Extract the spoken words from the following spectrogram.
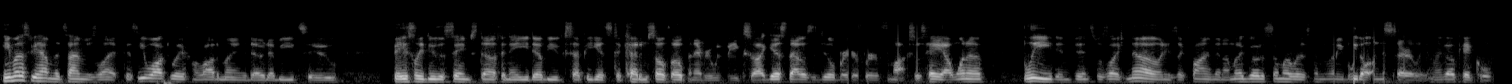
He must be having the time of his life because he walked away from a lot of money in the WWE to basically do the same stuff in AEW except he gets to cut himself open every week. So I guess that was the deal breaker for, for Mox was hey I want to bleed and Vince was like no and he's like fine then I'm gonna go to somewhere where it's gonna let me bleed all unnecessarily. I'm like okay cool.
